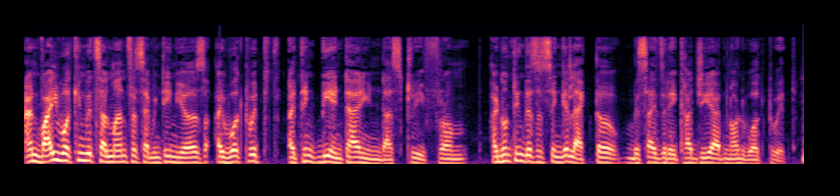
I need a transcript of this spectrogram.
अँड वाईल वर्किंग विथ सलमान फॉर सेव्हन्टीन इयर्स आय वर्क विथ आय थिंक दी एंटायर इंडस्ट्री फ्रॉम आय डोंट थिंक दस अ सिंगल ॲक्टर बिसाइड्स रेखाजी आय हॅव नॉट वर्कड विथ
